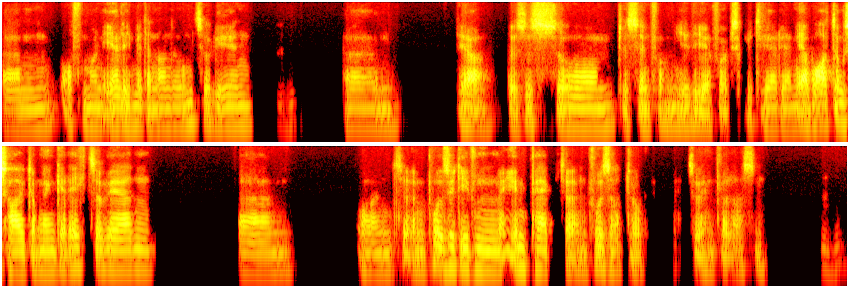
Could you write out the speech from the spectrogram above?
ähm, offen und ehrlich miteinander umzugehen. Mhm. Ähm, ja, das ist so, das sind von mir die Erfolgskriterien. Erwartungshaltungen gerecht zu werden ähm, und einen positiven Impact, einen Fußabdruck zu hinterlassen. Mhm.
